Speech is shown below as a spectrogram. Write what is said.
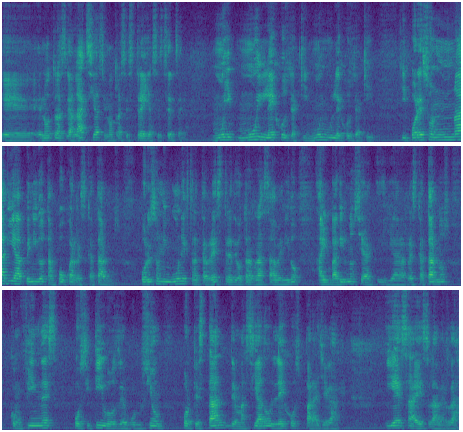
eh, en otras galaxias, en otras estrellas, etc. Muy, muy lejos de aquí, muy, muy lejos de aquí. Y por eso nadie ha venido tampoco a rescatarnos. Por eso ningún extraterrestre de otra raza ha venido a invadirnos y a, y a rescatarnos con fines positivos de evolución porque están demasiado lejos para llegar. Y esa es la verdad.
